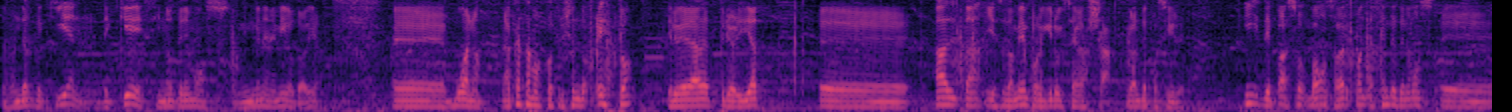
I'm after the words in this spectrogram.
¿Defender de quién? ¿De qué? Si no tenemos ningún enemigo todavía. Eh, bueno, acá estamos construyendo esto, que le voy a dar prioridad eh, alta y esto también porque quiero que se haga ya, lo antes posible. Y de paso vamos a ver cuánta gente tenemos... Eh...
